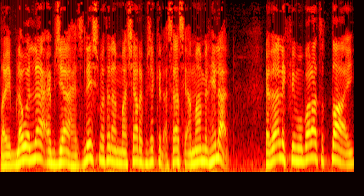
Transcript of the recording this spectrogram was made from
طيب لو اللاعب جاهز ليش مثلا ما شارك بشكل أساسي أمام الهلال؟ كذلك في مباراة الطائي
